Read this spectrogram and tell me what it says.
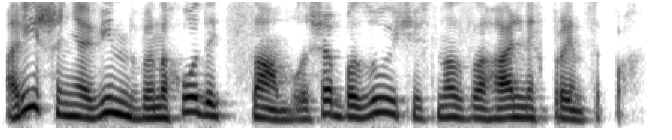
А рішення він винаходить сам, лише базуючись на загальних принципах.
